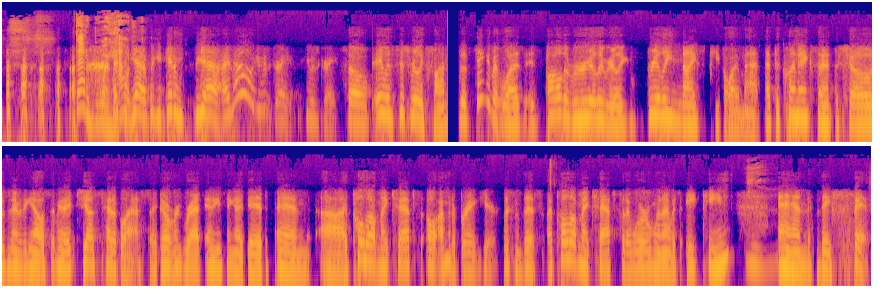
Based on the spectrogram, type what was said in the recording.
that a boy, said, yeah, if we could get him. Yeah, I know. He was great. He was great. So it was just really fun. The thing of it was, is all the really, really, really nice people I met at the clinics and at the shows and everything else. I mean, I just had a blast. I don't regret anything I did. And uh, I pulled out my chaps. Oh, I'm going to brag here. Listen to this. I pulled out my chaps that I wore when I was 18, yeah. and they fit.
